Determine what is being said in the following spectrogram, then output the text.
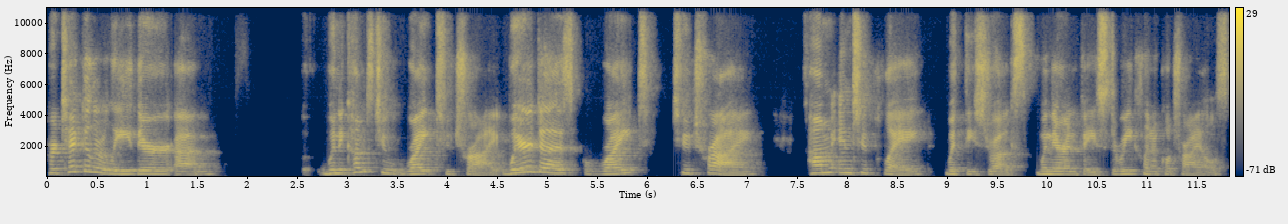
particularly there um, when it comes to right to try where does right to try come into play with these drugs when they're in phase three clinical trials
